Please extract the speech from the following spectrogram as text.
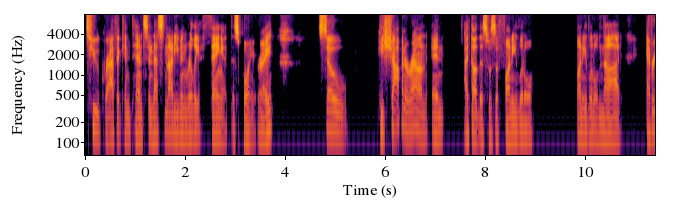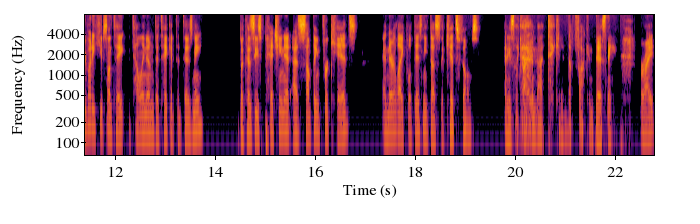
too graphic intense, and that's not even really a thing at this point, right? So he's shopping around, and I thought this was a funny little funny little nod everybody keeps on take, telling him to take it to Disney because he's pitching it as something for kids. And they're like, well, Disney does the kids' films. And he's like, ah, Right. I'm not taking it to fucking Disney. Right.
